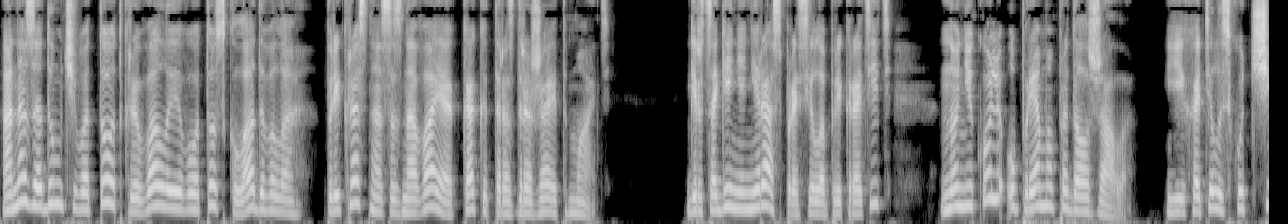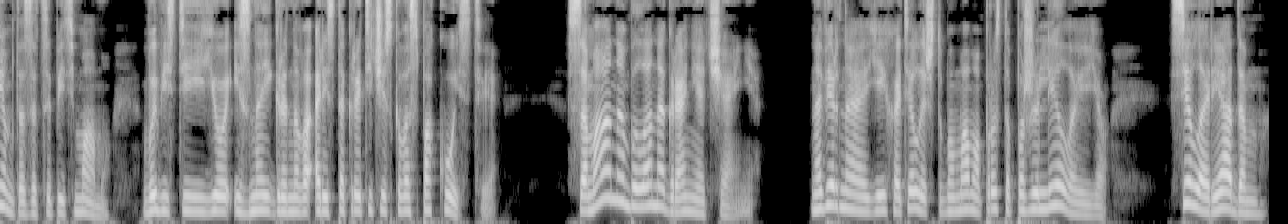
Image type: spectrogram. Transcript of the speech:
Она задумчиво то открывала его, то складывала, прекрасно осознавая, как это раздражает мать. Герцогиня не раз просила прекратить, но Николь упрямо продолжала. Ей хотелось хоть чем-то зацепить маму — вывести ее из наигранного аристократического спокойствия. Сама она была на грани отчаяния. Наверное, ей хотелось, чтобы мама просто пожалела ее. Села рядом,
